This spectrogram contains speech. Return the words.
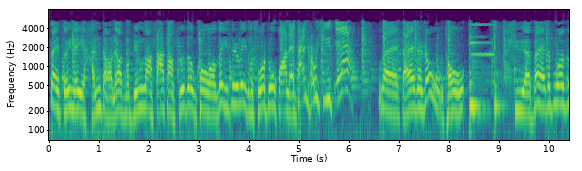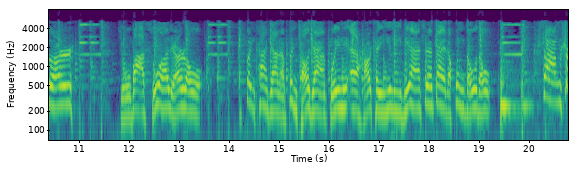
在嘴内含着了他妈槟榔砂糖紫豆蔻，为子为怎么说出话来干口西天，外带着肉头，雪白的脖个儿就把锁链喽，本看见了本瞧见，闺女爱好衬衣里边是带着红兜兜，上身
